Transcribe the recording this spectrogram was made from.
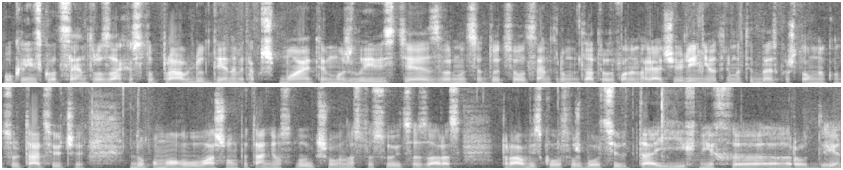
Українського центру захисту прав людини. Ви також маєте можливість е, звернутися до цього центру за телефоном гарячої лінії, отримати безкоштовну консультацію чи допомогу у вашому питанні, особливо якщо вона стосується зараз прав військовослужбовців та їхніх е, родин.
